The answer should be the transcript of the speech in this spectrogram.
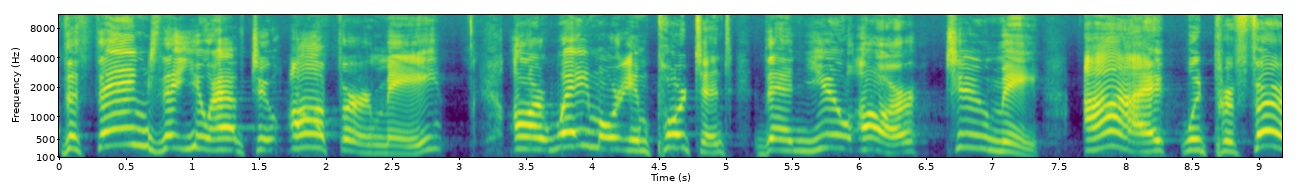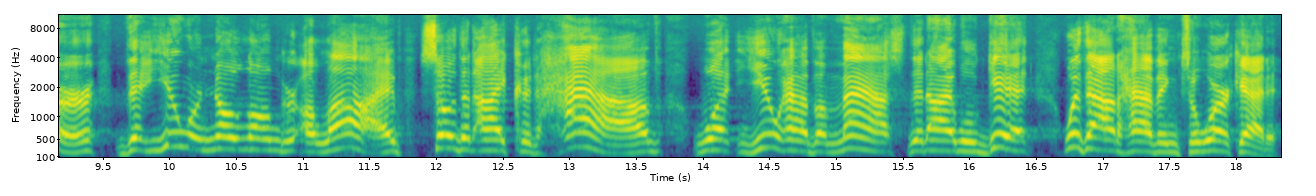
The things that you have to offer me are way more important than you are to me. I would prefer that you were no longer alive so that I could have what you have amassed that I will get without having to work at it,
